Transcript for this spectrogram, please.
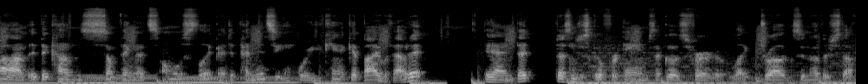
um, it becomes something that's almost like a dependency where you can't get by without it. And that doesn't just go for games, that goes for like drugs and other stuff,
